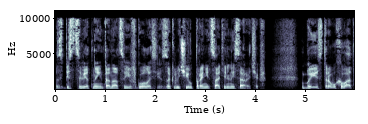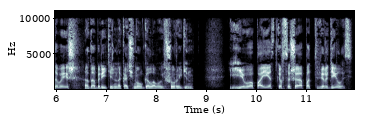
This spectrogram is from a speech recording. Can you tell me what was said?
с бесцветной интонацией в голосе, заключил проницательный Сарычев. «Быстро ухватываешь», — одобрительно качнул головой Шурыгин. «Его поездка в США подтвердилась.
